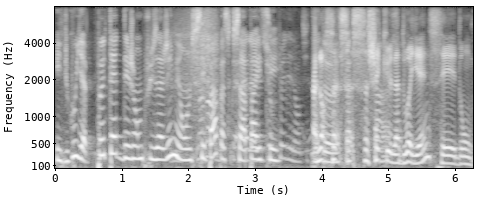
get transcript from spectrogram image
Et du coup, il y a peut-être des gens plus âgés, mais on le sait pas parce que ça n'a pas été. Alors, de- sachez sa- que la doyenne, c'est donc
